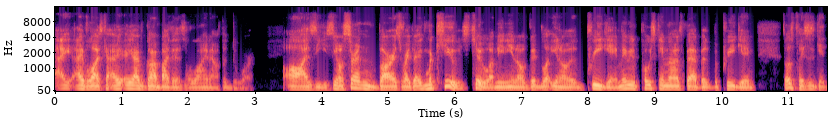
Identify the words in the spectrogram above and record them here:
I, I've lost. I, I've gone by there's a line out the door. Ozzie's, you know, certain bars right like McHugh's too. I mean, you know, good, you know, pregame, maybe the postgame not as bad, but but pregame, those places get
